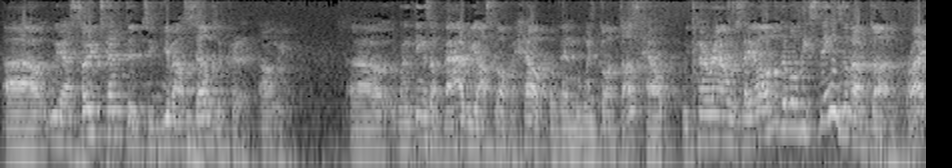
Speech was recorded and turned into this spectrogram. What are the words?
uh, we are so tempted to give ourselves the credit, aren't we? Uh, when things are bad, we ask God for help, but then when God does help, we turn around and say, "Oh, look at all these things that I've done!" Right?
